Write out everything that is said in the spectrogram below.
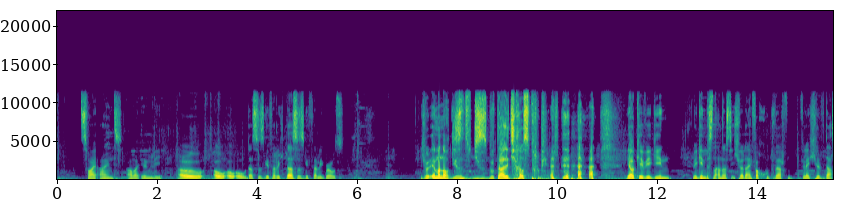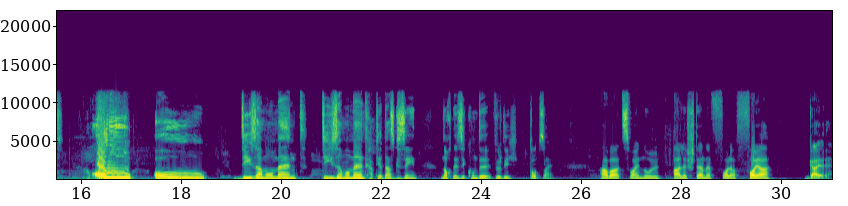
2-1, aber irgendwie... Oh, oh, oh, oh, das ist gefährlich, das ist gefährlich, Bros. Ich will immer noch diesen, dieses Brutality ausprobieren. ja, okay, wir gehen, wir gehen ein bisschen anders. Ich werde einfach Hut werfen. Vielleicht hilft das. Oh! Oh! Dieser Moment! Dieser Moment, habt ihr das gesehen? Noch eine Sekunde würde ich tot sein. Aber 2-0, alle Sterne voller Feuer. Geil.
